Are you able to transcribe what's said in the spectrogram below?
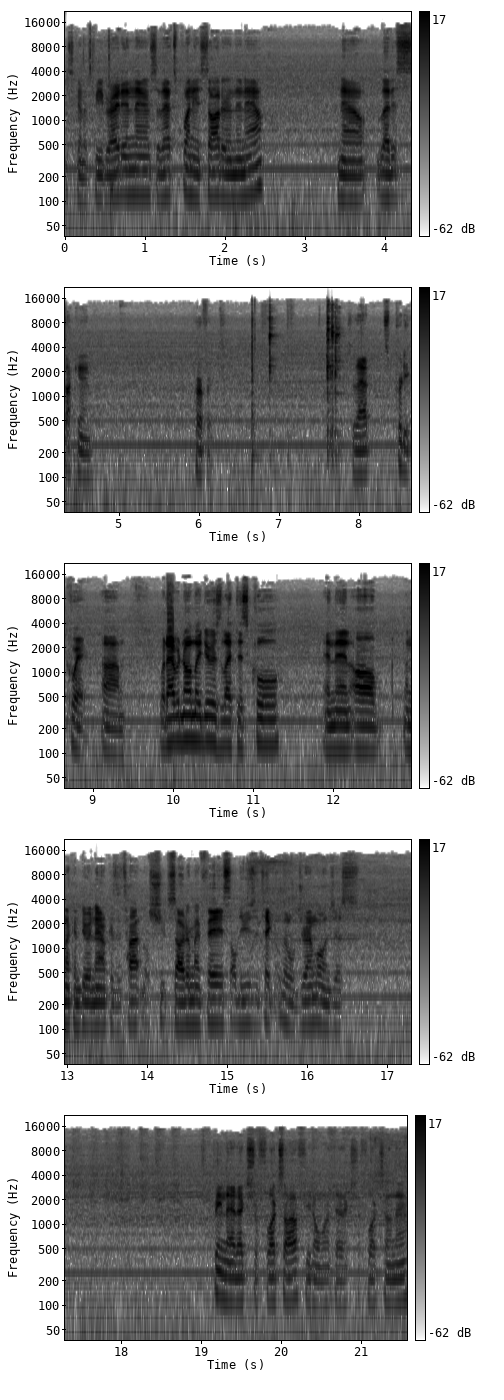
it's gonna feed right in there. So that's plenty of solder in there now. Now let it suck in. Perfect. So that's pretty quick. Um, what I would normally do is let this cool and then I'll, I'm not going to do it now because it's hot, it'll shoot solder in my face. I'll usually take a little Dremel and just clean that extra flux off. You don't want that extra flux on there.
